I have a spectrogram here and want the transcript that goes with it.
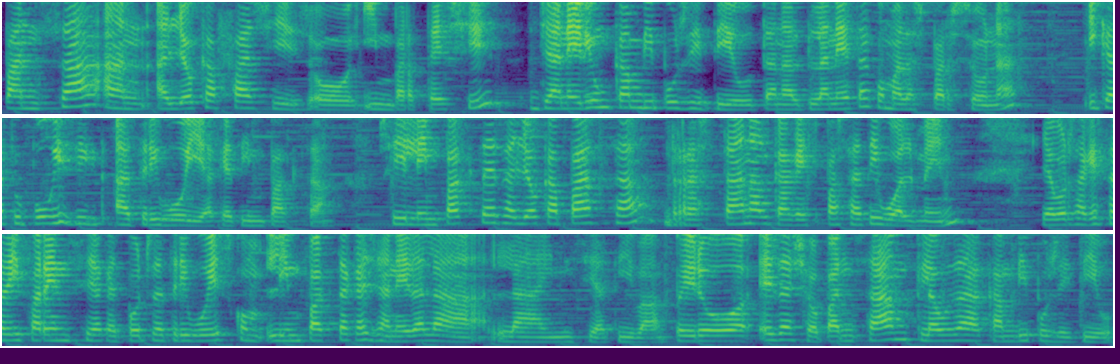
pensar en allò que facis o inverteixis generi un canvi positiu tant al planeta com a les persones i que tu puguis atribuir aquest impacte. O sigui, l'impacte és allò que passa restant el que hagués passat igualment. Llavors, aquesta diferència que et pots atribuir és com l'impacte que genera la, la iniciativa. Però és això, pensar en clau de canvi positiu.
